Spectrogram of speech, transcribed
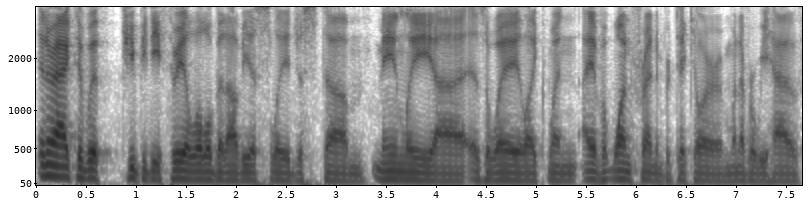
interacted with GPT three a little bit, obviously, just um, mainly uh, as a way like when I have one friend in particular, and whenever we have,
